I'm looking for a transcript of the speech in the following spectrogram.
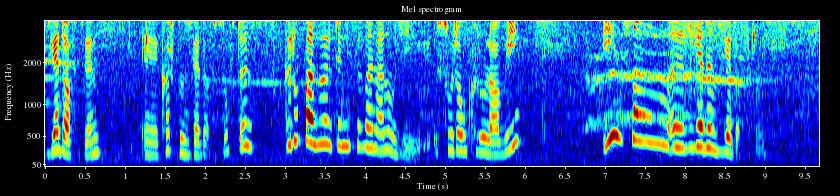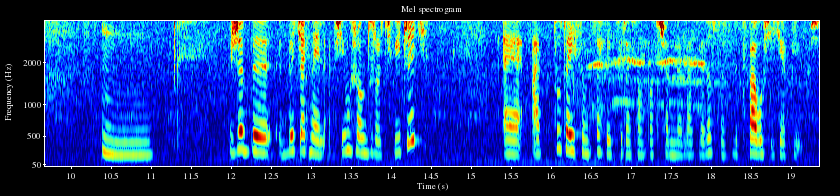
Zwiadowcy, y, korpus zwiadowców, to jest grupa zorganizowana ludzi. Służą królowi i są wywiadem wywiadowczym. Mm, Żeby być jak najlepsi, muszą dużo ćwiczyć, e, a tutaj są cechy, które są potrzebne dla zwiadowca, wytrwałość i cierpliwość.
